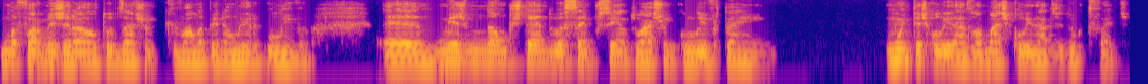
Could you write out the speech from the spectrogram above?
de uma forma geral, todos acham que vale a pena ler o livro. Uh, mesmo não gostando a 100%, acham que o livro tem muitas qualidades ou mais qualidades do que defeitos.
